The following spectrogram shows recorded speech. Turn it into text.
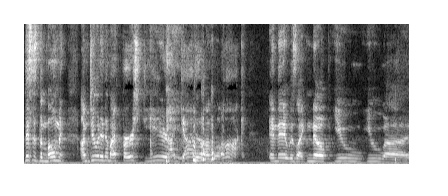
this is the moment. I'm doing it in my first year. I got it on lock and then it was like, nope, you you uh,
